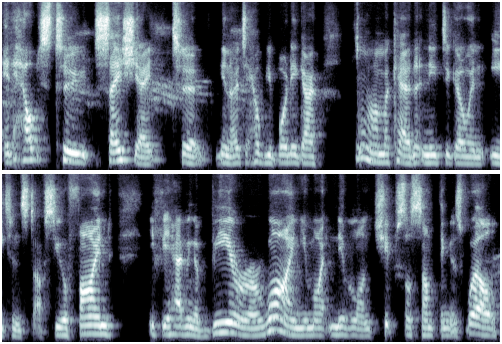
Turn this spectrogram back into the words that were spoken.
It helps to satiate to you know to help your body go oh i'm okay i don't need to go and eat and stuff. So you'll find if you're having a beer or a wine you might nibble on chips or something as well.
